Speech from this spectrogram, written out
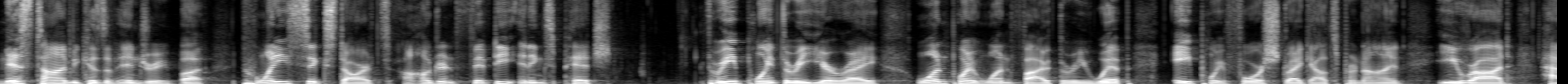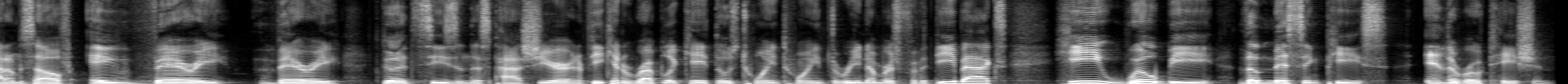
missed time because of injury, but 26 starts, 150 innings pitched 3.3 ERA, 1.153 whip, 8.4 strikeouts per nine. Erod had himself a very, very good season this past year. And if he can replicate those 2023 numbers for the D backs, he will be the missing piece in the rotation.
